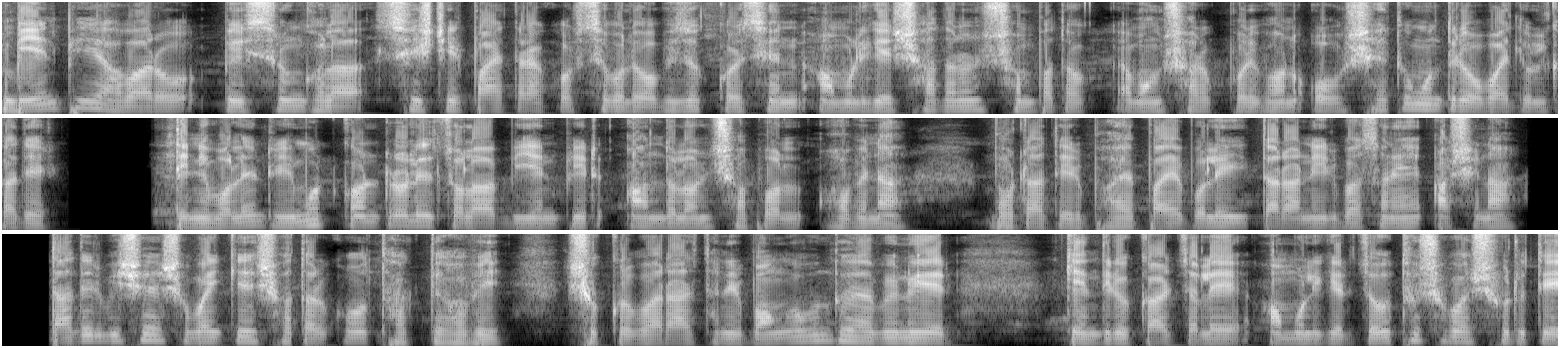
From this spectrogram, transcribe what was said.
বিএনপি আবারও বিশৃঙ্খলা সৃষ্টির পায়তারা করছে বলে অভিযোগ করেছেন আওয়ামী লীগের সাধারণ সম্পাদক এবং সড়ক পরিবহন ও সেতুমন্ত্রী ওবায়দুল কাদের। তিনি বলেন, রিমোট কন্ট্রোলে চলা বিএনপির আন্দোলন সফল হবে না। ভোটারদের ভয় পায় বলেই তারা নির্বাচনে আসে না। তাদের বিষয়ে সবাইকে সতর্ক থাকতে হবে। শুক্রবার রাজধানীর বঙ্গবন্ধু অ্যাভিনিউয়ের কেন্দ্রীয় কার্যালয়ে আওয়ামী লীগের যৌথ সভার শুরুতে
